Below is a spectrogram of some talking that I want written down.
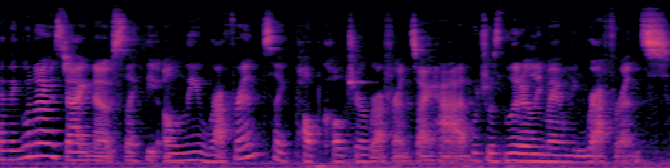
I think when I was diagnosed, like the only reference, like pop culture reference I had, which was literally my only reference,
